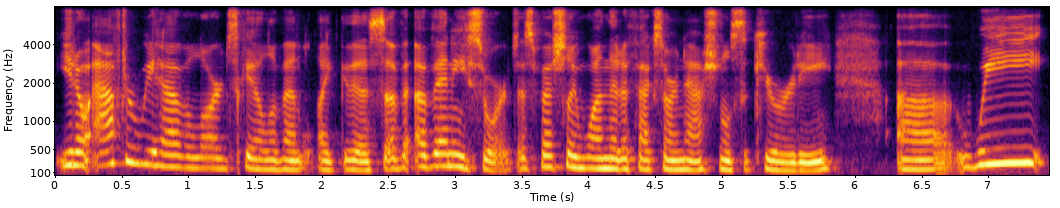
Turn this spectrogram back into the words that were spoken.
You know, after we have a large scale event like this, of, of any sort, especially one that affects our national security, uh, we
